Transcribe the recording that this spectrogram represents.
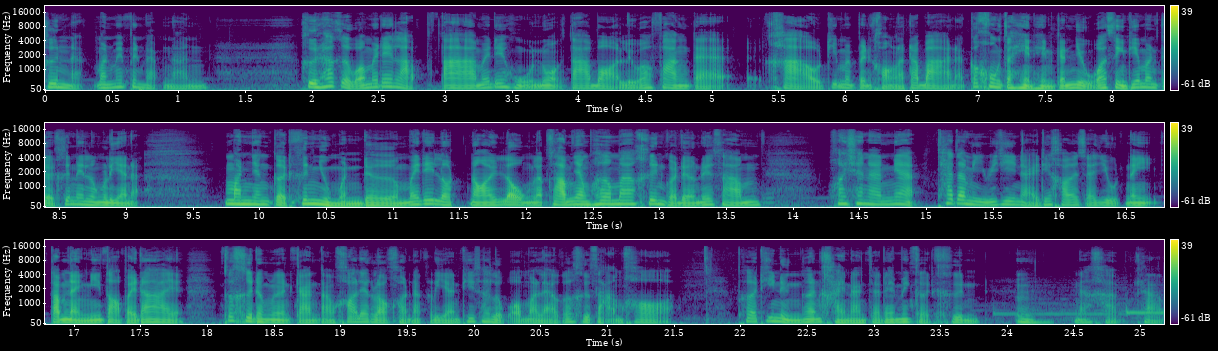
ขึ้นอะมันไม่เป็นแบบนั้น คือถ้าเกิดว่าไม่ได้หลับตาไม่ได้หูหนวกตาบอดหรือว่าฟังแต่ข่าวที่มันเป็นของรัฐบาลอะก็คงจะเห็นเห็นกันอยู่ว่าสิ่งที่มันเกิดขึ้นในโรงเรียนอะมันยังเกิดขึ้นอยู่เหมือนเดิม ไม่ได้ลดน้อยลงและซ้ำยังเพิ่มมากขึ้นกว่าเดิมด้วยซ้ำเพราะฉะนั้นเนี่ยถ้าจะมีวิธีไหนที่เขาจะอยู่ในตำแหน่งนี้ต่อไปได้ ก็คือดำเนินการตามข้อเรียกร้องของนักเรียนที่สรุปออกมาแล้วก็คือ 3 ข้อ เพื่อที่หนึ่งเงื่อนไขนั้นจะได้ไม่เกิดขึ้นอืมนะครับครับ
